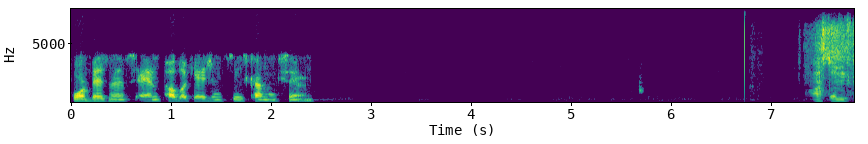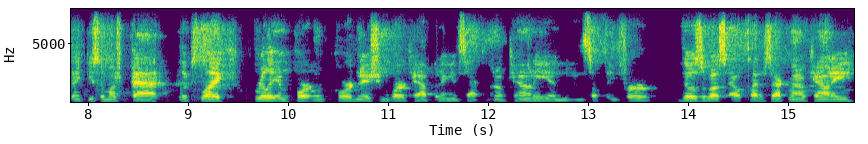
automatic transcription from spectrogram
for business and public agencies coming soon. Awesome. Thank you so much, Pat. Looks like really important coordination work happening in Sacramento County and, and something for those of us outside of Sacramento County,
